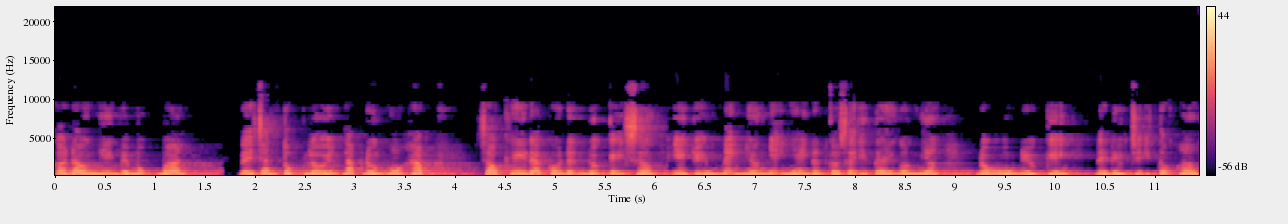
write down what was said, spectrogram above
có đầu nghiêng về một bên để tránh tụt lưỡi lắp đường hô hấp. Sau khi đã cố định được gãy xương, di chuyển nạn nhân nhẹ nhàng đến cơ sở y tế gần nhất đủ điều kiện để điều trị tốt hơn.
